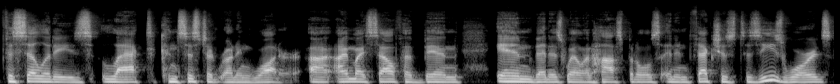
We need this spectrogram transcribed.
facilities lacked consistent running water. Uh, I myself have been in Venezuelan hospitals and infectious disease wards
